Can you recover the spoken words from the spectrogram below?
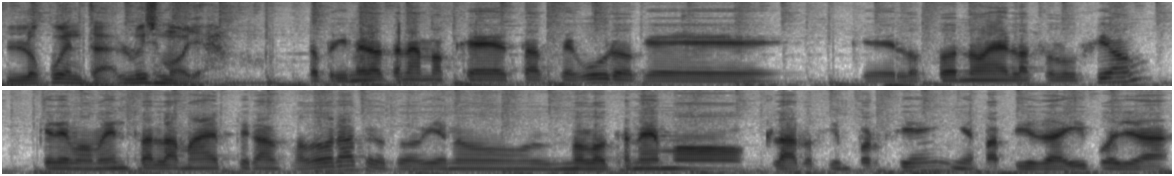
lo cuenta Luis Moya. Lo primero tenemos que estar seguros que, que el ozono es la solución, que de momento es la más esperanzadora, pero todavía no, no, lo tenemos claro 100% y a partir de ahí pues ya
